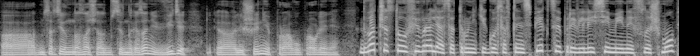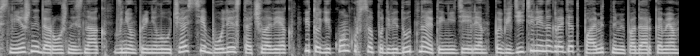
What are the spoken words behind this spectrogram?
административно назначено административное наказание в виде а, лишения права управления. 26 февраля сотрудники госавтоинспекции провели семейный флешмоб «Снежный дорожный знак». В нем приняло участие более 100 человек. Итоги конкурса подведут на этой неделе. Победителей наградят памятными подарками.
